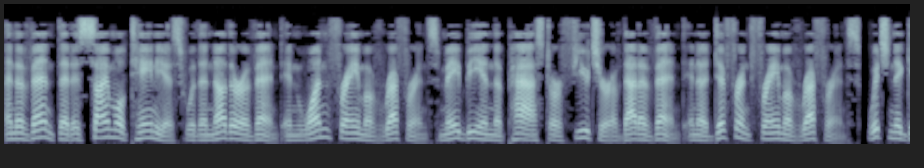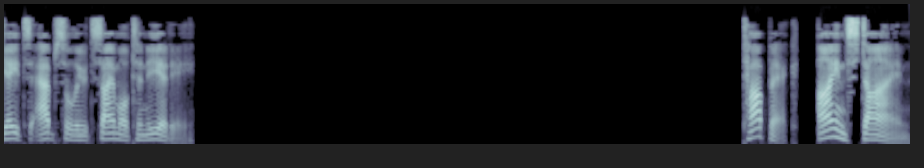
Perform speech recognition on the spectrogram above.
An event that is simultaneous with another event in one frame of reference may be in the past or future of that event in a different frame of reference, which negates absolute simultaneity. Topic: Einstein.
